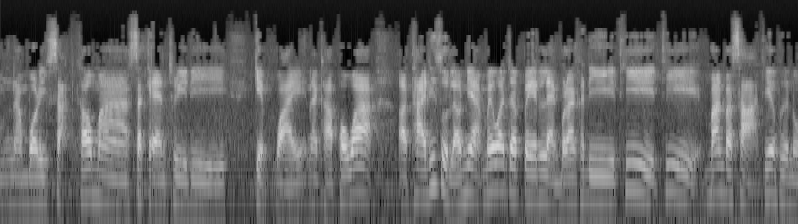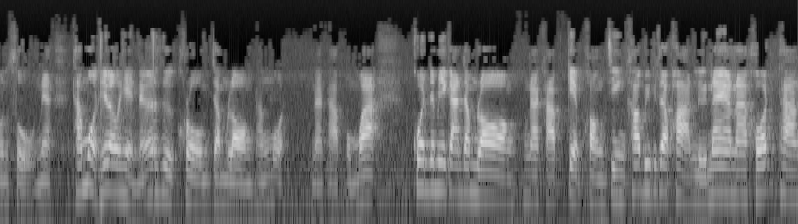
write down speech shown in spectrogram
ำนำบริษัทเข้ามาสแกน 3D เก็บไว้นะครับเพราะว่าเอ่อท้ายที่สุดแล้วเนี่ยไม่ว่าจะเป็นแหล่งโบราณคดีที่ที่บ้านปราสาทที่อำเภอโนนสูงเนี่ยทั้งหมดที่เราเห็นนั่นก็คือโครงจำลองทั้งหมดนะครับผมว่าควรจะมีการจำลองนะครับเก็บของจริงเข้าพิพิธภัณฑ์หรือในอนาคตทาง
